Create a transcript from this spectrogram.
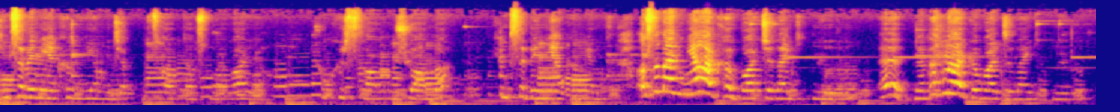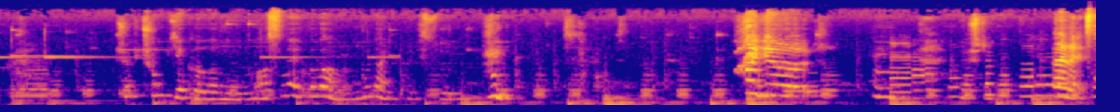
Kimse beni yakalayamayacak bu saatten sonra var ya. Çok hırslandım şu anda. Kimse beni yakalayamaz. Aslında ben niye arka bahçeden gitmiyorum? Evet neden arka bahçeden gitmiyorum? Çünkü çok yakalanıyorum. Aslında yakalanmıyorum. Buradan gitmek istiyorum. Hayır. Düştüm. Neyse.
